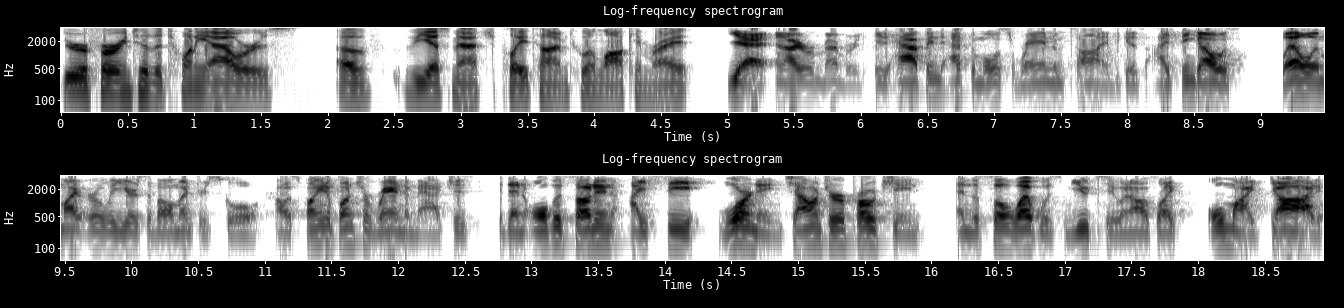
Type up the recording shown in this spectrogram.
You're referring to the 20 hours of VS Match playtime to unlock him, right? Yeah, and I remembered it happened at the most random time because I think I was well in my early years of elementary school. I was playing a bunch of random matches, but then all of a sudden I see warning, challenger approaching, and the silhouette was Mewtwo, and I was like, oh my god,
